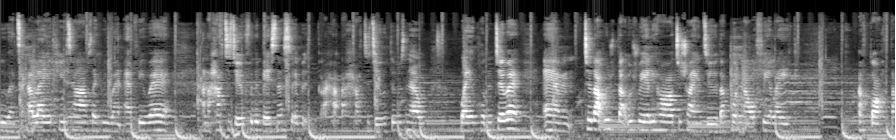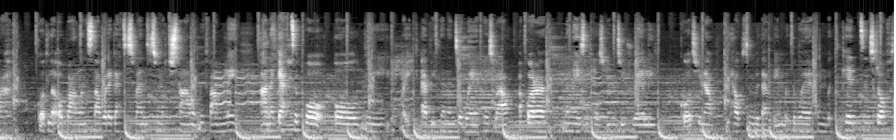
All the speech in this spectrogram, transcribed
we went to LA a few times, like we went everywhere, and I had to do it for the business. It was, I, ha- I had to do it. There was no way I couldn't do it. Um, so that was that was really hard to try and do that. But now I feel like I've got that good little balance now where I get to spend as much time with my family and I get to put all me like everything into work as well. I've got a, an amazing husband who's really good, you know, he helps me with everything with the work and with the kids and stuff.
